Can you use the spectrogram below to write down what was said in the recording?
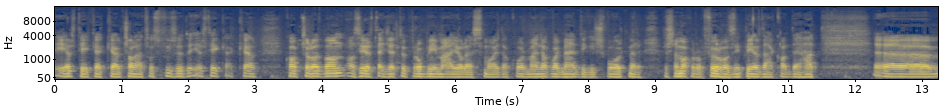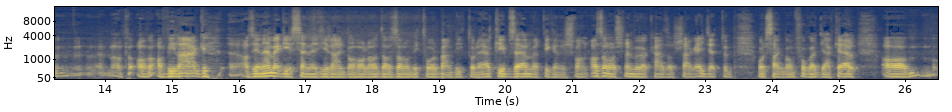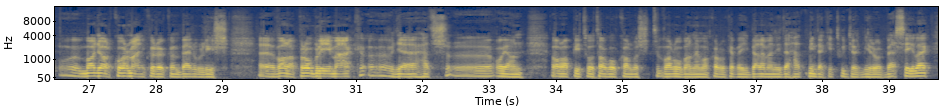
értékekkel, családhoz fűződő értékekkel kapcsolatban azért egyre több problémája lesz majd a kormánynak, vagy már eddig is volt, mert most nem akarok fölhozni példákat, de hát a, a, a világ azért nem egészen egy irányba halad azzal, amit Orbán Viktor elképzel, mert igenis van azonos neműek házasság, egyre több országban fogadják el. A magyar kormánykörökön belül is vannak problémák, ugye hát olyan alapító tagokkal most valóban nem akarok ebbe így belemenni, de hát mindenki tudja, hogy miről beszélek.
